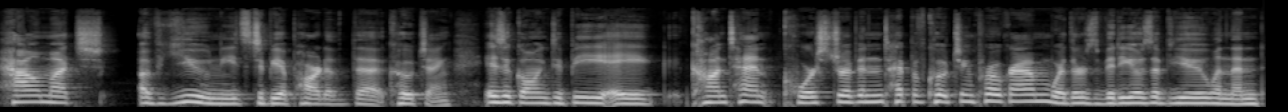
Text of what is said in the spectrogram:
how much of you needs to be a part of the coaching? Is it going to be a content course driven type of coaching program where there's videos of you and then,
